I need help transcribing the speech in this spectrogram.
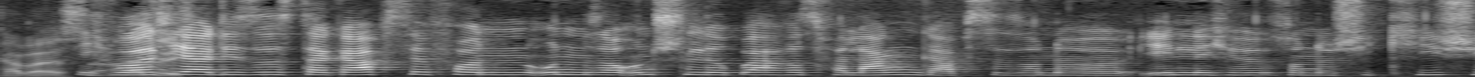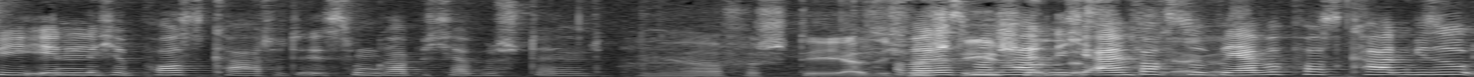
Aber es, ich wollte also ich, ja dieses, da gab es ja von unser unstillbares Verlangen, gab es ja so eine ähnliche, so eine Shikishi-ähnliche Postkarte. Deswegen habe ich ja bestellt. Ja, verstehe. Also ich Aber dass man halt schon, nicht einfach so Werbepostkarten, wieso,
